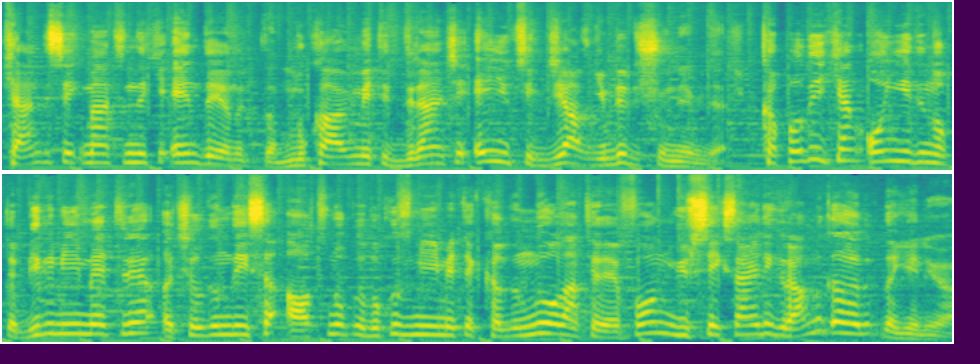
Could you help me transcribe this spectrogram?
kendi segmentindeki en dayanıklı, mukavemeti, direnci en yüksek cihaz gibi de düşünülebilir. Kapalıyken 17.1 mm, açıldığında ise 6.9 mm kalınlığı olan telefon 187 gramlık ağırlıkla geliyor.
